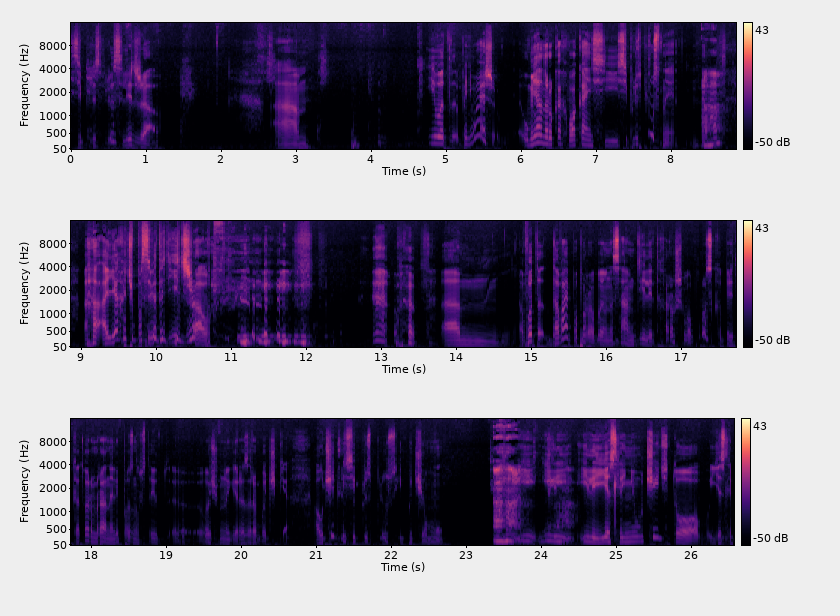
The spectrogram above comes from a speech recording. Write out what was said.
C++ или Java. Ам, и вот, понимаешь, у меня на руках вакансии C++, Ага. а, а я хочу посоветовать ей Java. Вот давай попробуем, на самом деле, это хороший вопрос, перед которым рано или поздно встают э, очень многие разработчики. А учить ли C++ и почему? Ага. И, или, или если не учить, то если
